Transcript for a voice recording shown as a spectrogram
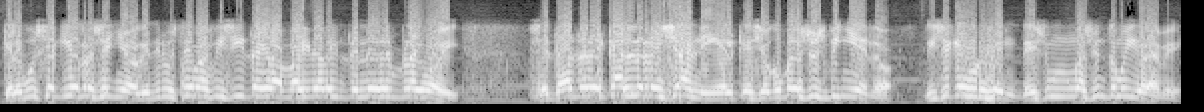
que le busque aquí otro señor, que tiene usted más visitas que la página de internet del Playboy. Se trata de Carlos Rechani, el que se ocupa de sus viñedos. Dice que es urgente, es un asunto muy grave.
